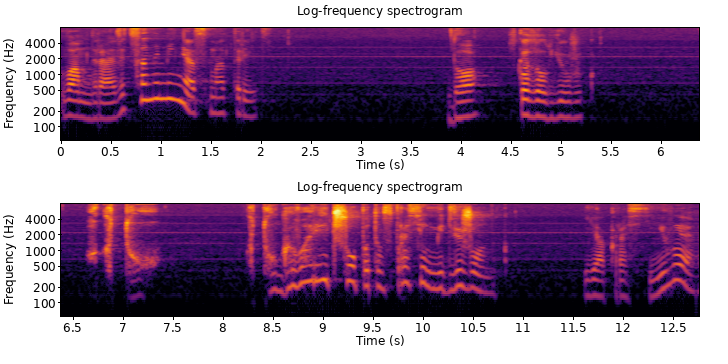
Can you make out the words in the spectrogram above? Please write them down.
«Вам нравится на меня смотреть?» «Да», — сказал ежик. «А кто?» «Кто говорит?» – шепотом спросил медвежонок. «Я красивая?»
